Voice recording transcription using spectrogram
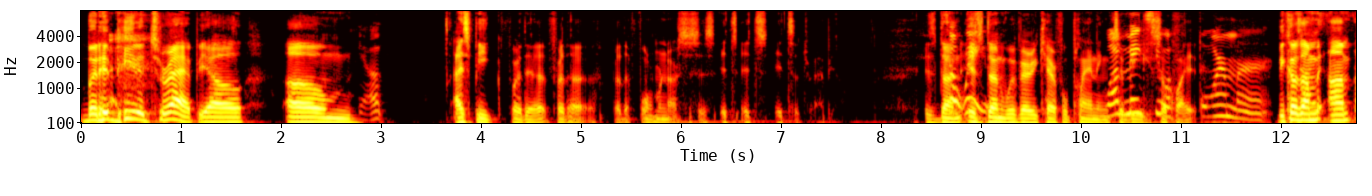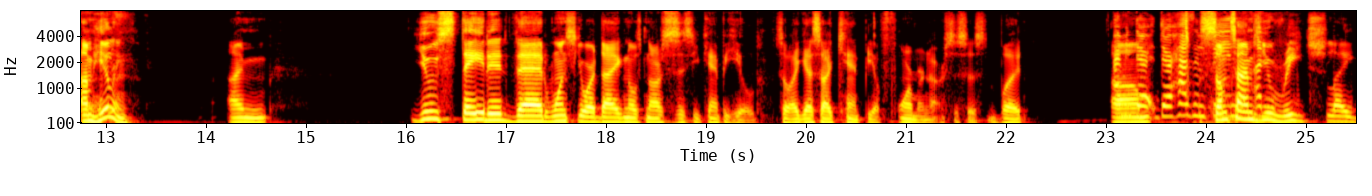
but it be a trap, yo. Um, Yep. I speak for the for the for the former narcissist. It's it's it's a trap, yo. It's done. it's wait, done with very careful planning What to makes be you so a quiet. former? Because I'm I'm I'm healing. I'm. You stated that once you are diagnosed narcissist, you can't be healed. So I guess I can't be a former narcissist, but I mean, there, um, there hasn't. sometimes you reach like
